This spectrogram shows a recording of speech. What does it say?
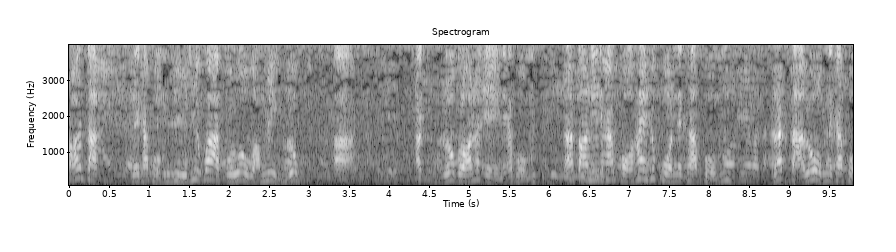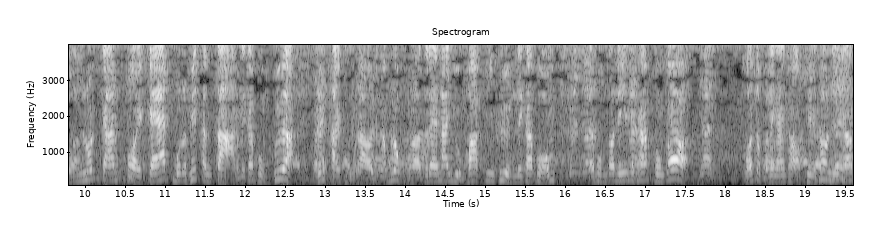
ร้อนจัดนะครับผมหรือที่ว่า global warming โลกอ่าโลกร้อนนั่นเองนะครับผม แล้วตอนนี้นะครับขอให้ทุกคนนะครับ ผมรักษาโลกนะครับ ผมลดการปล่อยแก๊สมลพิษต่างๆ นะครับ ผมเพื่อประเทศไทยของเรานะครับโลกของเราจะได้น่าอยู่มากยิ่งขึ้นนะครับ ผมและผมตอนนี้นะครับ ผมก็ขอจบรายงานข่าวเพียงเท่านี้ครับ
